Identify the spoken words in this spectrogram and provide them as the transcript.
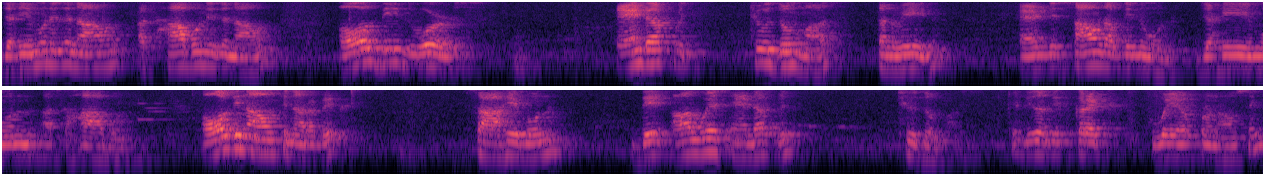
Jahimun is a noun, Ashabun is a noun. All these words end up with two dhammas, tanween, and the sound of the noon, Jahimun, Ashabun. All the nouns in Arabic, Sahibun, they always end up with two dhammas. Okay, these are the correct way of pronouncing.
